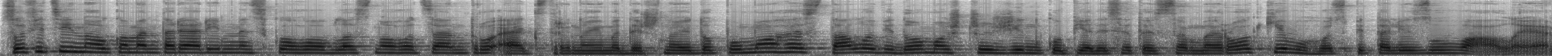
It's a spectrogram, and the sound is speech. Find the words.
З офіційного коментаря Рівненського обласного центру екстреної медичної допомоги стало відомо, що жінку 57 років госпіталізували.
